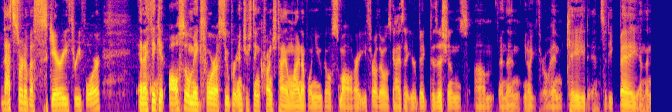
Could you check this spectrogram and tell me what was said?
that's sort of a scary 3 4. And I think it also makes for a super interesting crunch time lineup when you go small, right? You throw those guys at your big positions, um, and then you know you throw in Cade and Saddiq Bey, and then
